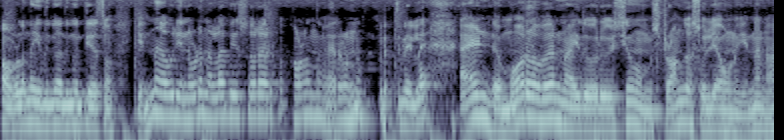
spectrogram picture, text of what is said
அவ்வளோதான் இதுக்கும் அதுக்கும் வித்தியாசம். என்ன அவர் என்னோட நல்லா பேசுவாராக இருக்கும்? அவ்வளோதான் வேறு ஒன்றும் பிரச்சனை இல்லை. அண்ட் மோரோவர் நான் இது ஒரு விஷயம் ஸ்ட்ராங்காக சொல்லி ஆகணும். என்னென்னா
